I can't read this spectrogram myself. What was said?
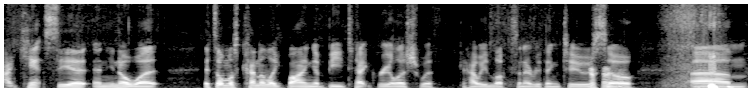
I can't see it. And you know what? It's almost kind of like buying a B Tech Grealish with how he looks and everything too. So um,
